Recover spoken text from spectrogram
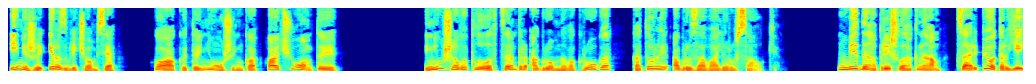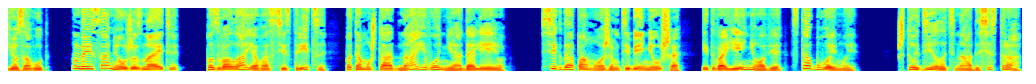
ими же и развлечемся». «Как это, Нюшенька? О чем ты?» Нюша выплыла в центр огромного круга, который образовали русалки. «Беда пришла к нам. Царь Петр ее зовут. Да и сами уже знаете. Позвала я вас, сестрицы, потому что одна его не одолею. Всегда поможем тебе, Нюша, и твоей Нёве, с тобой мы. Что делать надо, сестра?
